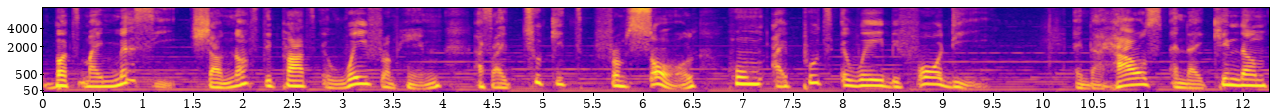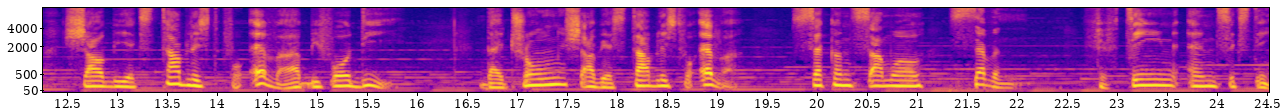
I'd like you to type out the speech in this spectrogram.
But my mercy shall not depart away from him, as I took it from Saul, whom I put away before thee. And thy house and thy kingdom shall be established forever before thee. Thy throne shall be established forever 2 Samuel 7 15 and 16.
